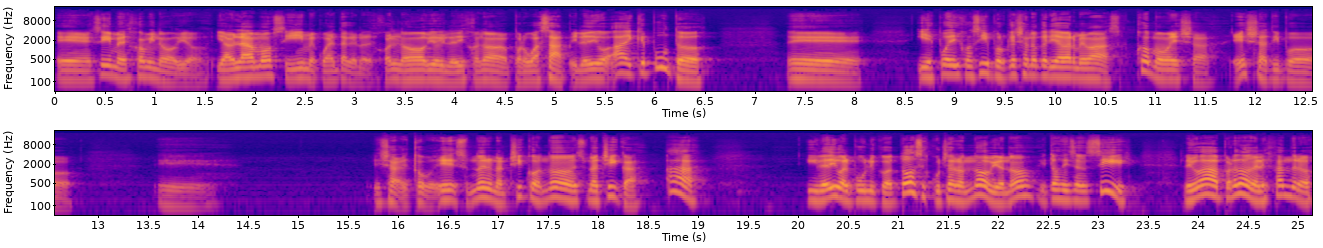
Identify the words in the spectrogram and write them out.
eh, sí, me dejó mi novio. Y hablamos y me cuenta que lo dejó el novio y le dijo, no, por WhatsApp. Y le digo, ay, qué puto. Eh, y después dijo, sí, porque ella no quería verme más. ¿Cómo ella? Ella, tipo... Eh, ella, ¿no era una chico? No, es una chica. Ah, Y le digo al público, todos escucharon novio, ¿no? Y todos dicen, sí. Le digo, ah, perdón, Alejandro.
